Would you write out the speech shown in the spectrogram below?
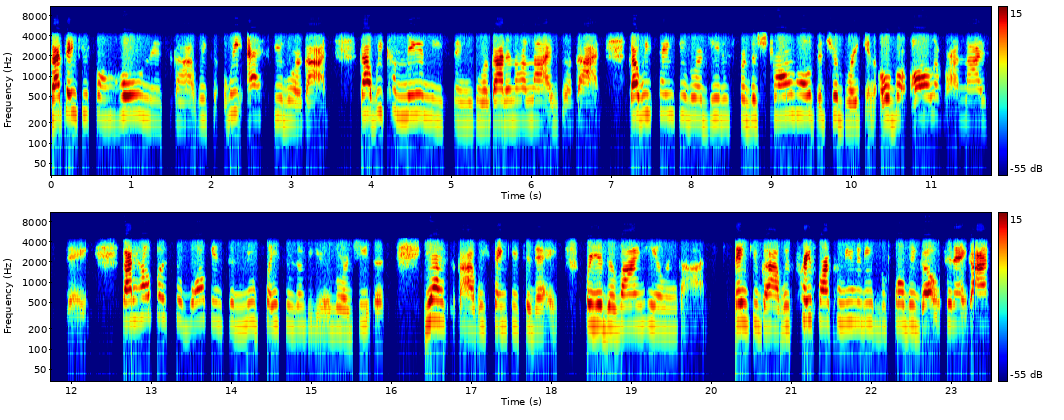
God, thank you for wholeness, God. We we ask you, Lord God. God, we command these things, Lord God, in our lives, Lord God. God, we thank you, Lord Jesus, for the strongholds that you're breaking over all of our lives today. God, help us to walk into new places of you, Lord Jesus. Yes, God, we thank you today for your divine healing, God. Thank you, God. We pray for our communities before we go today, God.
